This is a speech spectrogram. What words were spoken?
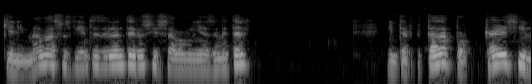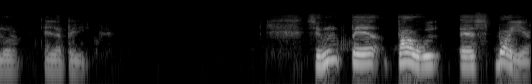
quien limaba sus dientes delanteros y usaba uñas de metal interpretada por Carrie Seymour en la película. Según Paul S. Boyer,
